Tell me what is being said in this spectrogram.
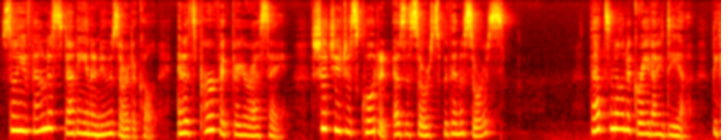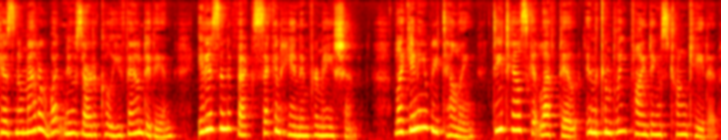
So you found a study in a news article and it's perfect for your essay. Should you just quote it as a source within a source? That's not a great idea because no matter what news article you found it in, it is in effect secondhand information. Like any retelling, details get left out and the complete findings truncated.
